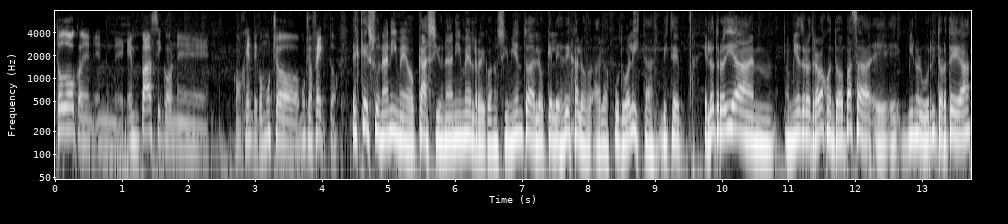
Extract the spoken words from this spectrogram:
todo con- en, paz y con, eh, con gente con mucho, mucho afecto. Es que es unánime o casi unánime el reconocimiento a lo que les deja a los, a los futbolistas. Viste, el otro día en, en mi otro trabajo, en Todo Pasa, eh, vino el burrito Ortega.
